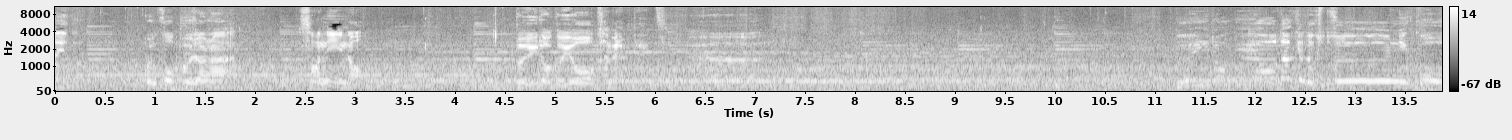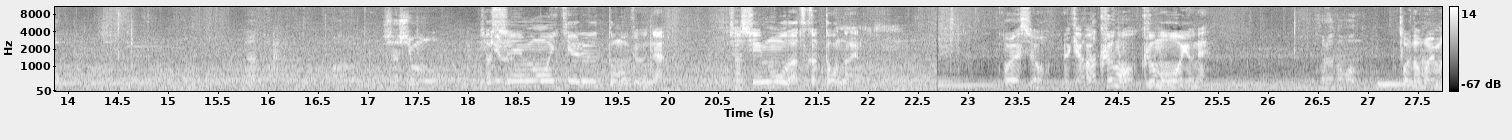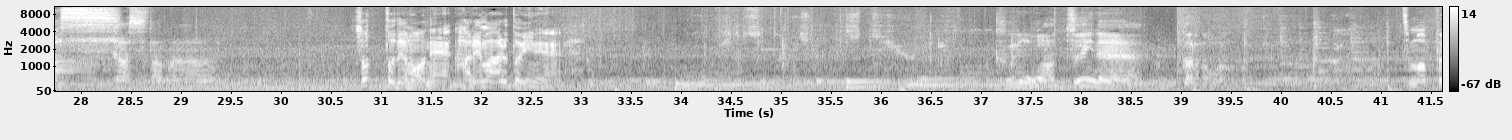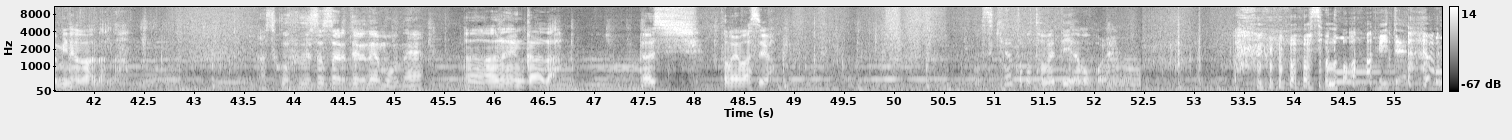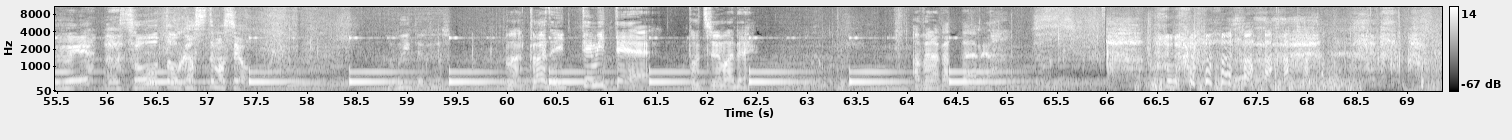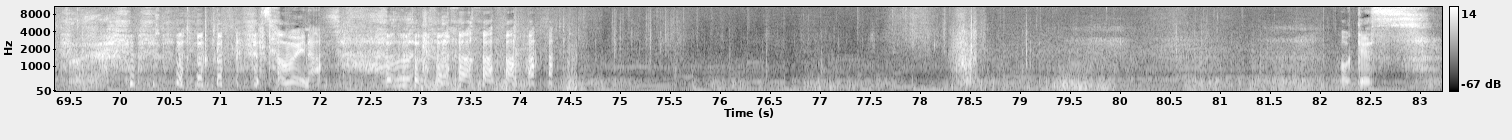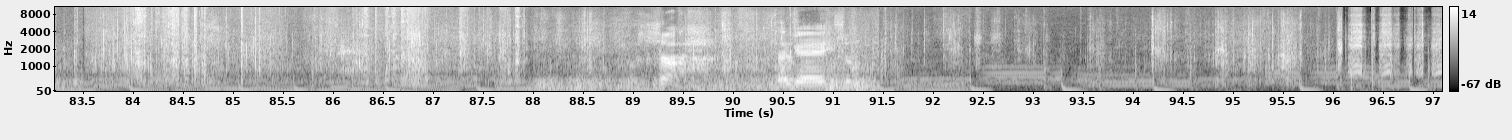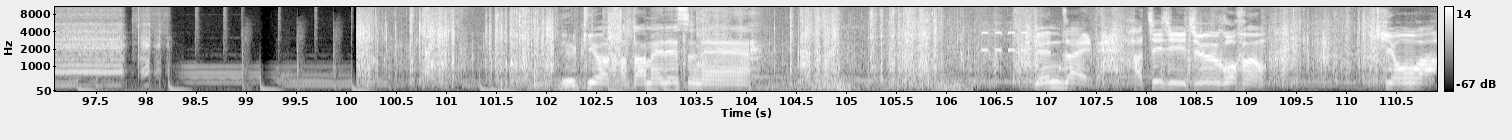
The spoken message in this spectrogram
ないんだこれ GoPro じゃない。ソニーの。Vlog 用カメラみたいなやつ。Vlog 用だけど普通にこうなんだろう。写真も写る。真もいけると思うけどね。写真モードは使ったことないな。これでしょやっぱ雲雲多いよね。これのもん。これ登ります。ガスだなちょっとでもね晴れ間あるといいね。雲が暑いね。から登るのこちょマップ見ながらだな。あそこ封鎖されてるねもうね。うんあの辺からだ。よし止めますよ。好きなとこ止めていいなもうこれ。その。見て上もう相当ガスってますよれ吹いてるでしょ。まあとりあえず行ってみて途中まで。危なかったよ寒いな。オッケーっすさあオッケー雪は固めですね。現在8時15分。気温は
